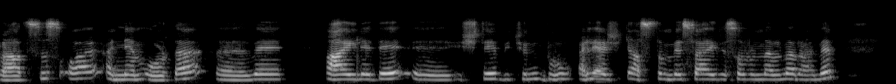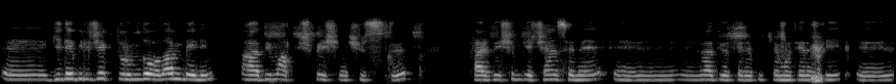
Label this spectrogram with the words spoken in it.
rahatsız, o, annem orada e, ve ailede e, işte bütün bu alerjik astım vesaire sorunlarına rağmen e, gidebilecek durumda olan benim. Abim 65 yaş üstü. Kardeşim geçen sene e, radyoterapi, kemoterapi e,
